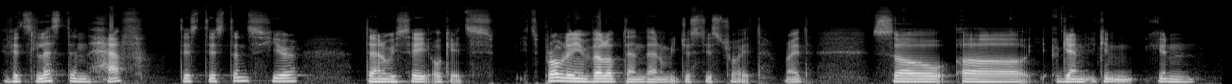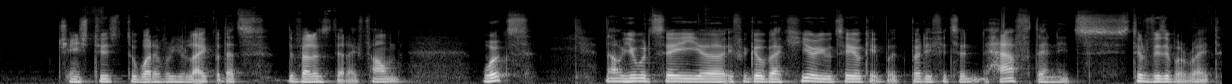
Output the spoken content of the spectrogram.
if it's less than half this distance here, then we say, okay, it's, it's probably enveloped and then we just destroy it, right? So uh, again, you can you can change this to whatever you like, but that's the values that I found works. Now you would say, uh, if we go back here, you would say, okay, but but if it's a half, then it's still visible, right?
